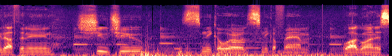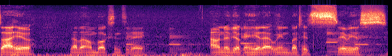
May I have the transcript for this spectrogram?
Good afternoon, Shoe Tube, Sneaker World, Sneaker Fam. Wagwan is Sahil. Another unboxing today. I don't know if y'all can hear that wind, but it's serious.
